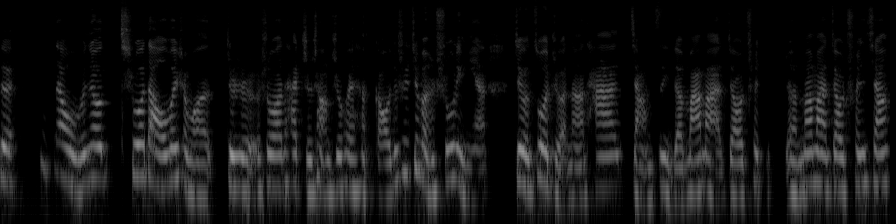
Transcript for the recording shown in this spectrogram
对，那我们就说到为什么，就是说他职场智慧很高。就是这本书里面这个作者呢，他讲自己的妈妈叫春，呃，妈妈叫春香。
